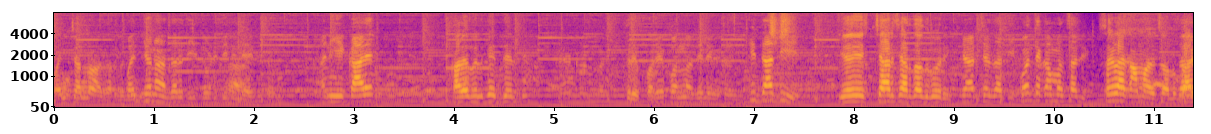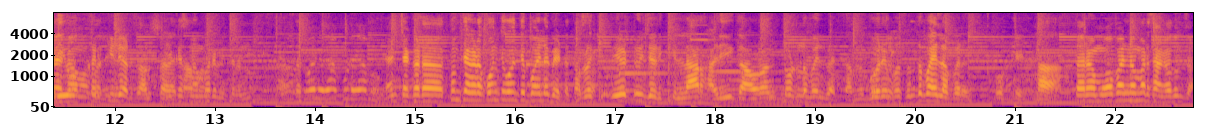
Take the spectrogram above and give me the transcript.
पंच्याण्णव हजार पंच्याण्णव हजारात ही जोडी दिलेली आहे मित्रांनो. आणि हे काळे? काळे बैल काही दिले ते? त्रेपन्न. त्रेपन्न. दिले मित्रांनो. किती जाती आहे? हे चार चार दात गोरे. चार चार जाती. कोणत्या कामाला चालू आहे? सगळ्या कामाला चालू. सगळ्या गाडी कामाला चालू. क्लिअर चालू सगळ्या एकच कामाला. नंबर मित्रांनो. यांच्याकडं तुमच्याकडे कोणते कोणते बैल भेटत असतात? आपलं ए टू झेड किल्लार हाळी गावरान टोटल बैल भेटतं आपलं गोरेपासून तर बैलापर्यंत ओके. हा. तर मोबाईल नंबर सांगा तुमचा.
